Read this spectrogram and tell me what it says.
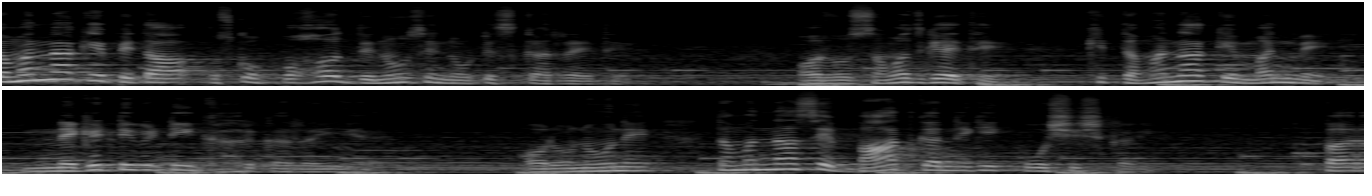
तमन्ना के पिता उसको बहुत दिनों से नोटिस कर रहे थे और वो समझ गए थे कि तमन्ना के मन में नेगेटिविटी घर कर रही है और उन्होंने तमन्ना से बात करने की कोशिश करी, पर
